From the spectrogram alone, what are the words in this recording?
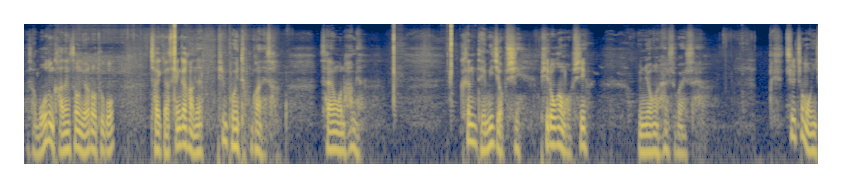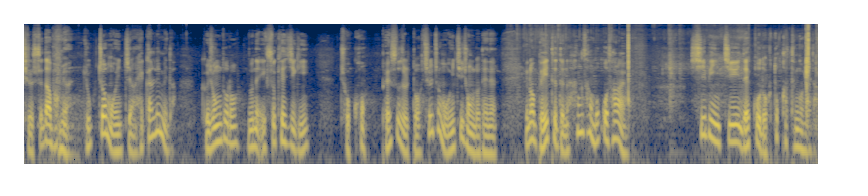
그래서 모든 가능성 열어두고 자기가 생각하는 핀포인트 구간에서 사용을 하면 큰 데미지 없이 피로감 없이 운영을 할 수가 있어요. 7.5인치를 쓰다 보면 6.5인치랑 헷갈립니다. 그 정도로 눈에 익숙해지기 좋고 베스들도 7.5인치 정도 되는 이런 베이트들은 항상 먹고 살아요. 12인치 내 거도 똑같은 겁니다.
